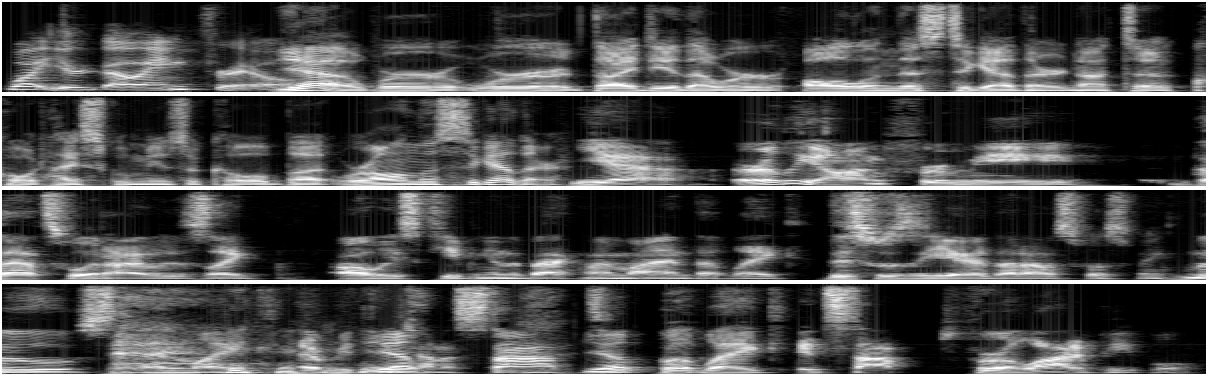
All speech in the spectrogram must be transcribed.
what you're going through. Yeah, we're we're the idea that we're all in this together, not to quote High School Musical, but we're all in this together. Yeah. Early on for me, that's what I was like always keeping in the back of my mind that like this was the year that I was supposed to make moves and like everything Yep. kind of stopped. Yep. But like it stopped for a lot of people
